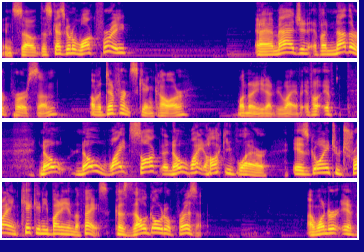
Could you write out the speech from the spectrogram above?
And so this guy's going to walk free. And I imagine if another person of a different skin color, well, no, you'd have to be white. If, if no no white sock, no white hockey player is going to try and kick anybody in the face because they'll go to prison. I wonder if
